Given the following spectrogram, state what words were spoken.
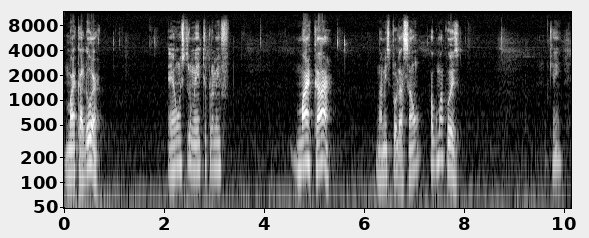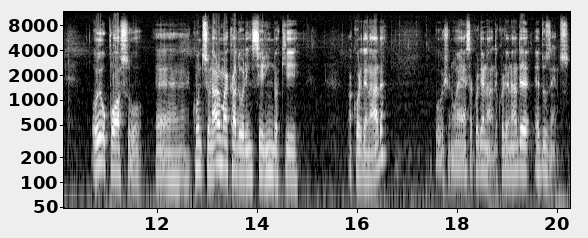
marcador é um instrumento para mim marcar na minha exploração alguma coisa. Okay? Ou eu posso é, condicionar o marcador inserindo aqui a coordenada. Poxa, não é essa a coordenada, a coordenada é, é 200.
